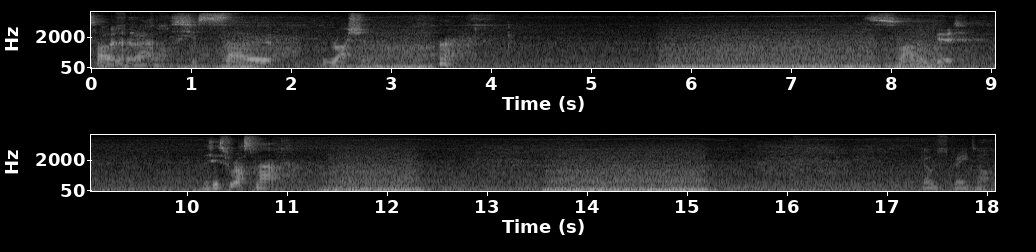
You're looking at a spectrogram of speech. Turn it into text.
So look at that. just so Russian. so good. Is this RusMap? Go straight on.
